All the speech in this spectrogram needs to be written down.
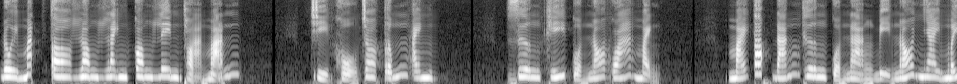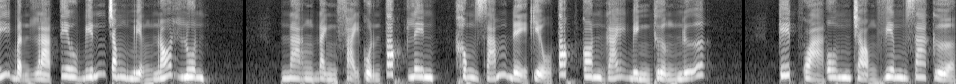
Đôi mắt to long lanh cong lên thỏa mãn. Chỉ khổ cho Tống Anh. Dương khí của nó quá mạnh. Mái tóc đáng thương của nàng bị nó nhai mấy bận là tiêu biến trong miệng nó luôn. Nàng đành phải cuộn tóc lên, không dám để kiểu tóc con gái bình thường nữa. Kết quả ôm trọng viêm ra cửa.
